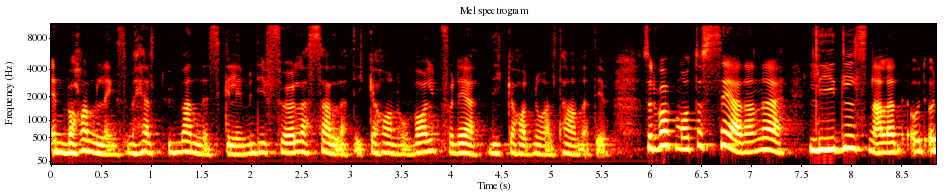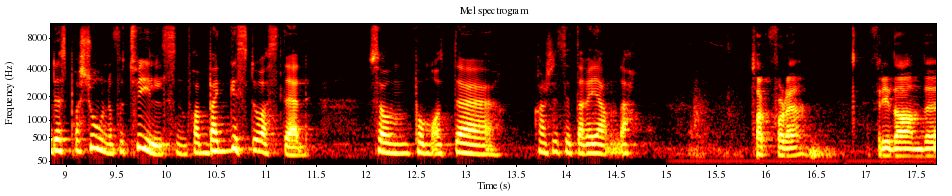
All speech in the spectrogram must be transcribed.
en behandling som er helt umenneskelig, men de føler selv at de ikke har noe valg fordi at de ikke hadde noe alternativ. Så det var på en måte å se denne lidelsen eller, og, og desperasjonen og fortvilelsen fra begge ståsted som på en måte kanskje sitter igjen. da. Takk for det. Frida, det,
